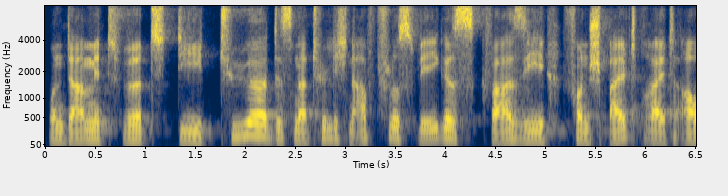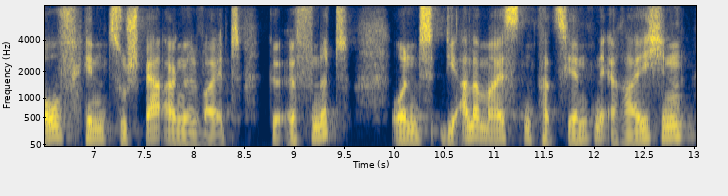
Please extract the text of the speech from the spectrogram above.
und damit wird die Tür des natürlichen Abflussweges quasi von spaltbreit auf hin zu sperrangelweit geöffnet. Und die allermeisten Patienten erreichen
